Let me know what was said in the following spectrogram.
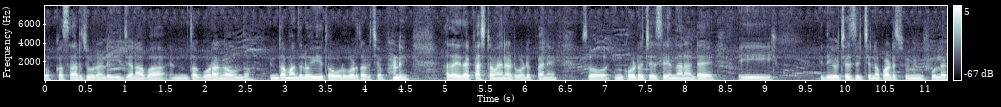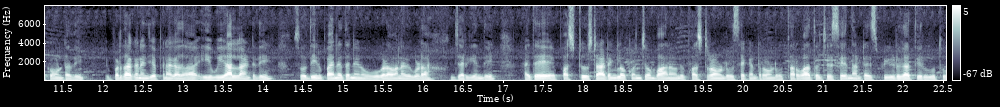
ఒక్కసారి చూడండి ఈ జనాభా ఎంత ఘోరంగా ఉందో. ఇంతమందిలో ఈత ఓడగొడతాడు చెప్పండి. అదైతే కష్టమైనటువంటి పని. సో ఇంకోటి వచ్చేసి ఏంటనంటే ఈ ఇది వచ్చేసి చిన్నపాటి స్విమ్మింగ్ పూల్ లెక్క ఉంటుంది. ఇప్పటిదాకా నేను చెప్పిన కదా ఈ ఉయ్యాల లాంటిది. సో దీనిపైన అయితే నేను ఊగడం అనేది కూడా జరిగింది. అయితే ఫస్ట్ స్టార్టింగ్లో కొంచెం బాగానే ఉంది. First round second round. తర్వాత వచ్చేసి ఏంటంటే స్పీడ్గా తిరుగుతూ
